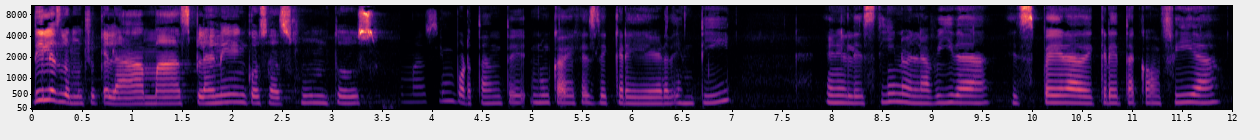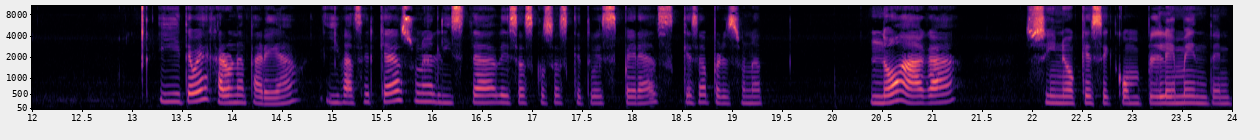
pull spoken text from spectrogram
Diles lo mucho que la amas, planeen cosas juntos. Lo más importante, nunca dejes de creer en ti, en el destino, en la vida. Espera, decreta, confía. Y te voy a dejar una tarea y va a ser que hagas una lista de esas cosas que tú esperas que esa persona no haga, sino que se complementen.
